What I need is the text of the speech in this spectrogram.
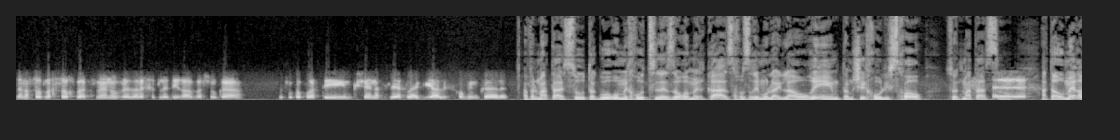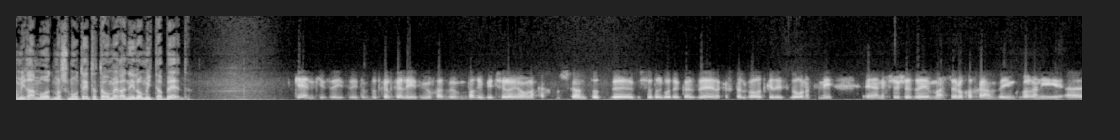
לנסות לחסוך בעצמנו וללכת לדירה בשוק ה... בשוק הפרטי כשנצליח להגיע לסכומים כאלה. אבל מה תעשו? תגורו מחוץ לאזור המרכז? חוזרים אולי להורים? תמשיכו לסחור? זאת אומרת, מה תעשו? אה, אתה אומר אמירה מאוד משמעותית, אתה אומר אני לא מתאבד. כן, כי זה, זה התאבדות כלכלית, במיוחד בריבית של היום לקחת משכנתות בסדר גודל כזה, לקחת הלוואות כדי לסגור הון עצמי. אה, אני חושב שזה מעשה לא חכם, ואם כבר אני אה,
